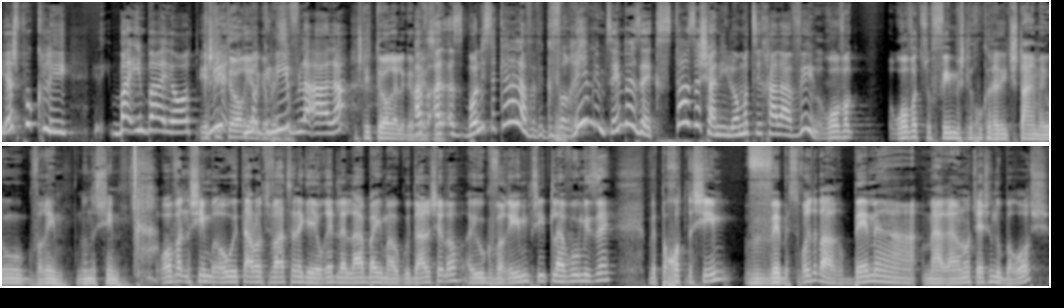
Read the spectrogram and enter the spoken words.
יש פה כלי, בא- עם בעיות, יש לי תיאוריה לגבי מגניב זה. לאללה. יש לי תיאוריה לגבי אבל- זה. אז בואו נסתכל עליו, וגברים נמצאים באיזה אקסטזה שאני לא מצליחה להבין. רוב, רוב הצופים בשליחות כללית 2 היו גברים, לא נשים. רוב האנשים ראו את ארנולד שוורצנגר יורד ללבה עם האגודל שלו, היו גברים שהתלהבו מזה, ופחות נשים, ובסופו של דבר הרבה מה, מהרעיונות שיש לנו בראש,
